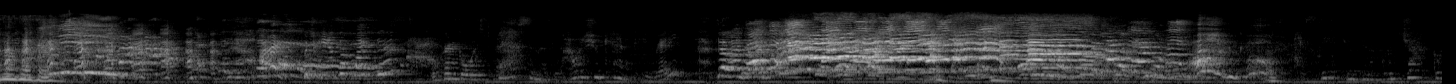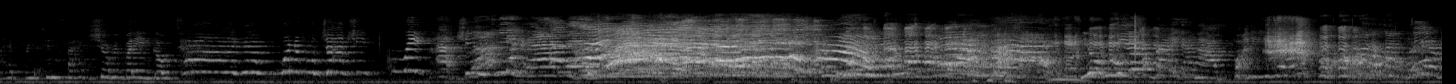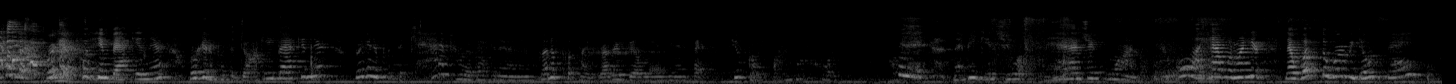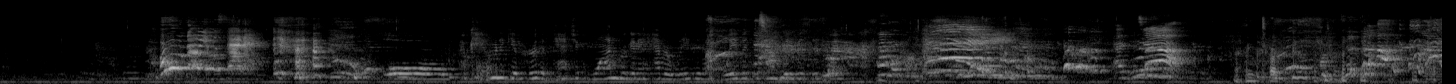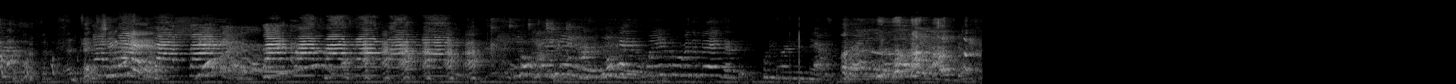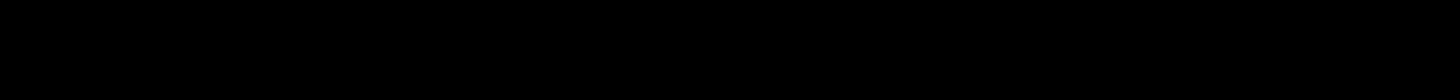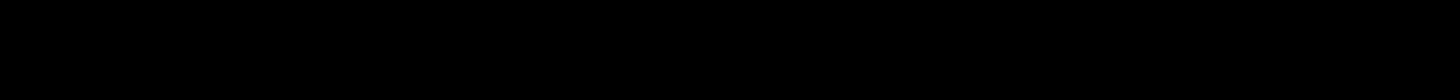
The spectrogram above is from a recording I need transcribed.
Right, put your hands up like this. We're gonna go as fast and as loud as you can. Okay, ready? Oh, I see it. You did a good job. Go ahead, reach inside, show everybody, and go. Ta! You did a wonderful job. She great. She You did right on our bunny. We're gonna put him back in there. We're gonna put the doggy back in there. We're gonna put the caterpillar back in there, and I'm gonna put my brother Billy in there and say, "You go find that horse." Okay, let me get you a magic wand. Oh, I have one right here. Now, what's the word we don't say? Oh no, you said it! oh, okay. I'm gonna give her the magic wand. We're gonna have her wave it up, wave it down, wave it this way. A duck. A Duck.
